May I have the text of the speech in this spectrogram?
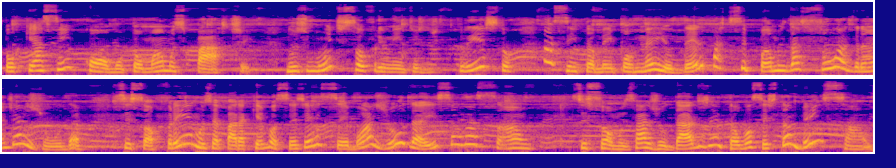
Porque assim como tomamos parte nos muitos sofrimentos de Cristo, assim também por meio dele participamos da sua grande ajuda. Se sofremos é para que vocês recebam ajuda e salvação. Se somos ajudados, então vocês também são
